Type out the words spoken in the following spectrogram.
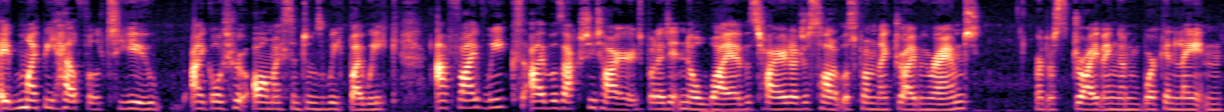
it might be helpful to you I go through all my symptoms week by week. At five weeks, I was actually tired, but I didn't know why I was tired. I just thought it was from like driving around or just driving and working late and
